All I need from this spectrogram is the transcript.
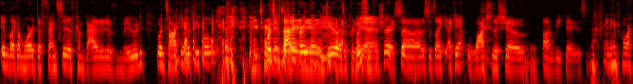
in like a more defensive, combative mood when talking to people, You turned which is into not a great David. thing to do as a producer Yeah. for sure. So I was just like, I can't watch this show on weekdays anymore.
